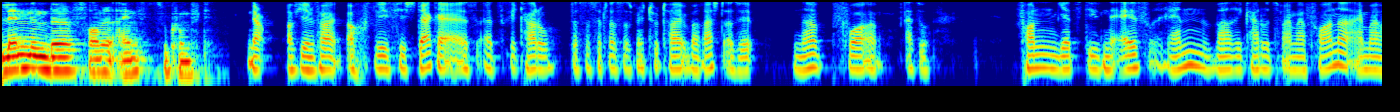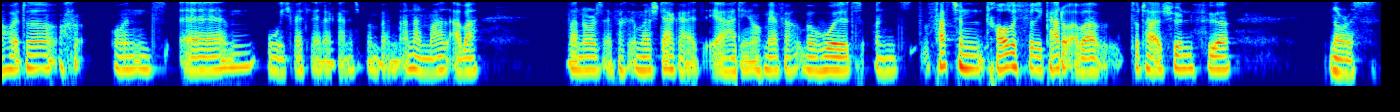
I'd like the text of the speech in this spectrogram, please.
blendende Formel 1 Zukunft. Ja, auf jeden Fall. Auch wie viel stärker er ist als Ricardo. Das ist etwas, was mich total überrascht. Also, ne, vor, also von jetzt diesen elf Rennen war Ricardo zweimal vorne, einmal heute und ähm, oh, ich weiß leider gar nicht beim, beim anderen Mal, aber war Norris einfach immer stärker als er, hat ihn auch mehrfach überholt und fast schon traurig für Ricardo, aber total schön für Norris.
